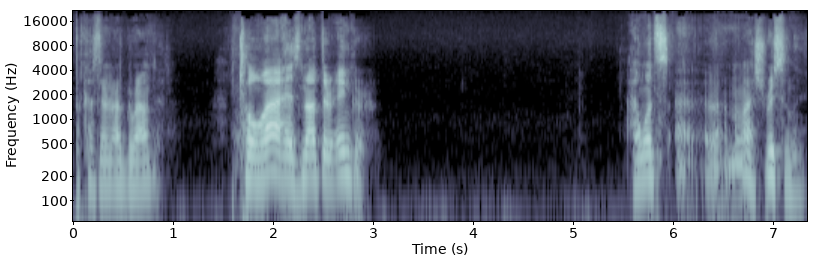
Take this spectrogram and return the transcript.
Because they're not grounded. Torah is not their anger. I once, uh, recently,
